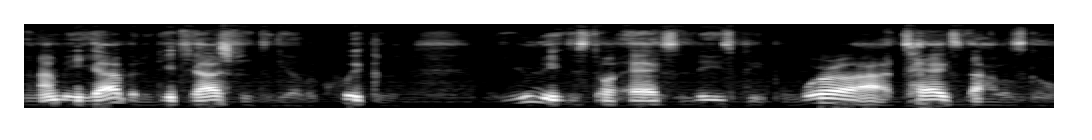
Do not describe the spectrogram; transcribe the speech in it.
And I mean, y'all better get y'all shit together quickly. You need to start asking these people, where are our tax dollars going?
